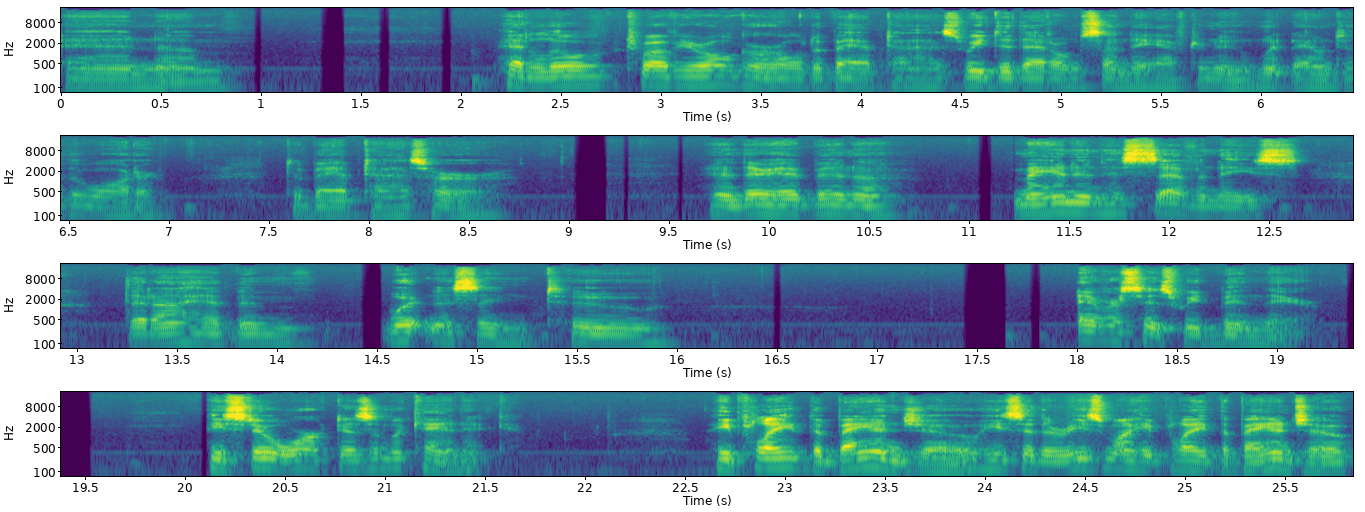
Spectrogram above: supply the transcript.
and um, had a little twelve-year-old girl to baptize. We did that on Sunday afternoon. Went down to the water to baptize her, and there had been a man in his seventies that I have been witnessing to ever since we'd been there. He still worked as a mechanic. He played the banjo. He said the reason why he played the banjo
